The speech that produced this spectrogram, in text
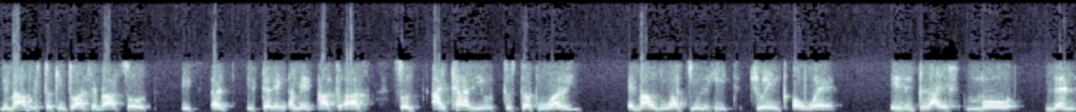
The Bible is talking to us about so it's, uh, it's telling I mean uh, to us. So I tell you to stop worrying about what you'll eat, drink, or wear. Isn't life more than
